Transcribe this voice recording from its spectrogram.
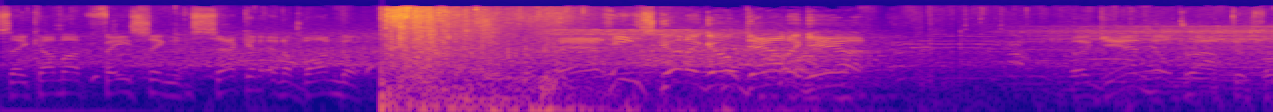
as they come up facing second and a bundle. And he's going to go down again. Again, he'll drop to throw.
